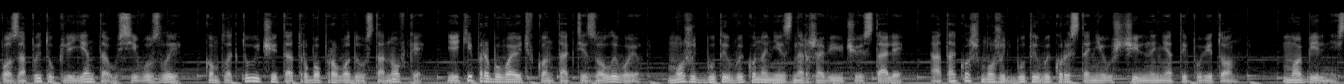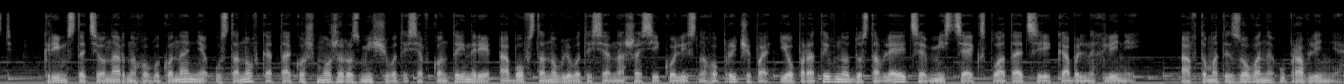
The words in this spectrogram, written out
По запиту клієнта усі вузли, комплектуючі та трубопроводи установки, які перебувають в контакті з оливою, можуть бути виконані з нержавіючої сталі, а також можуть бути використані ущільнення типу Вітон. Мобільність. Крім стаціонарного виконання, установка також може розміщуватися в контейнері або встановлюватися на шасі колісного причепа і оперативно доставляється в місця експлуатації кабельних ліній. Автоматизоване управління.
